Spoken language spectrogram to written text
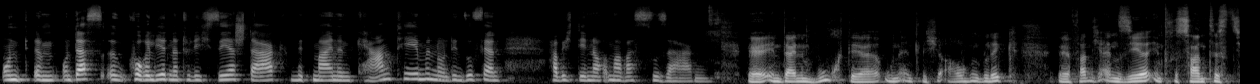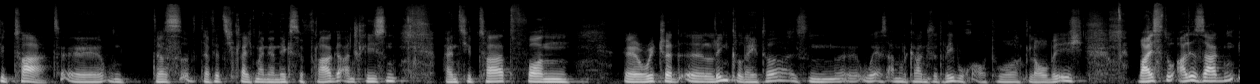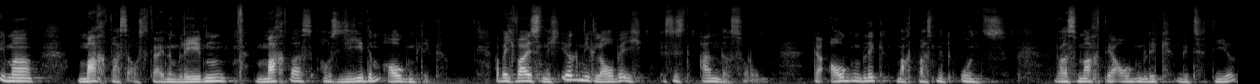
Und, ähm, und das äh, korreliert natürlich sehr stark mit meinen Kernthemen und insofern habe ich denen auch immer was zu sagen. Äh, in deinem Buch Der unendliche Augenblick fand ich ein sehr interessantes Zitat. Äh, und das, da wird sich gleich meine nächste Frage anschließen. Ein Zitat von äh, Richard äh, Linklater ist ein äh, US-amerikanischer Drehbuchautor, glaube ich. Weißt du, alle sagen immer, mach was aus deinem Leben, mach was aus jedem Augenblick. Aber ich weiß nicht, irgendwie glaube ich, es ist andersrum. Der Augenblick macht was mit uns. Was macht der Augenblick mit dir?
